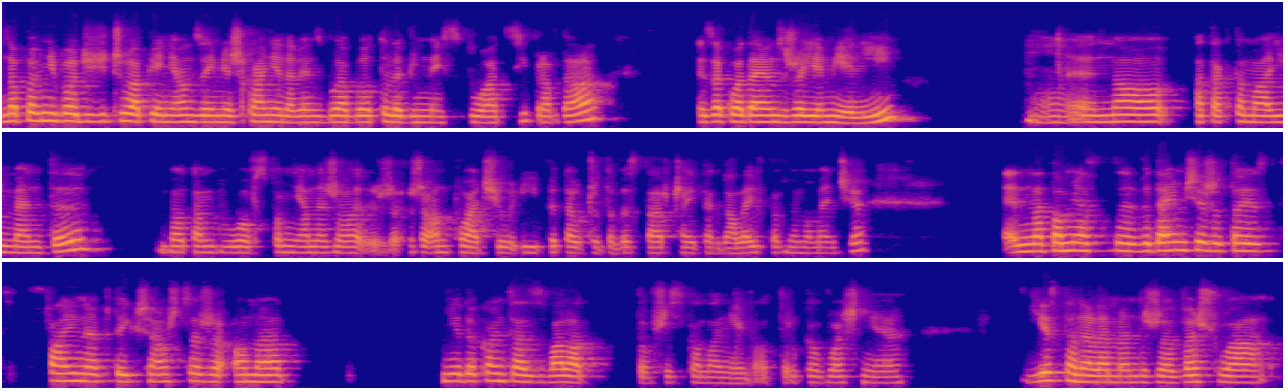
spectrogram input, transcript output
No pewnie by odziedziczyła pieniądze i mieszkanie, no więc byłaby o tyle w innej sytuacji, prawda? Zakładając, że je mieli. No, a tak to ma alimenty, bo tam było wspomniane, że, że, że on płacił i pytał, czy to wystarcza i tak dalej w pewnym momencie. Natomiast wydaje mi się, że to jest fajne w tej książce, że ona nie do końca zwala to wszystko na niego, tylko właśnie jest ten element, że weszła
